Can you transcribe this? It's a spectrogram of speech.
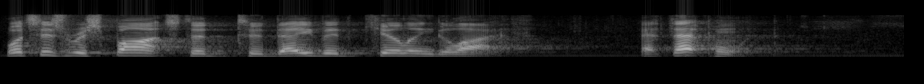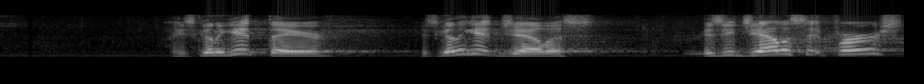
What's his response to, to David killing Goliath at that point? He's going to get there. He's going to get jealous. Is he jealous at first?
